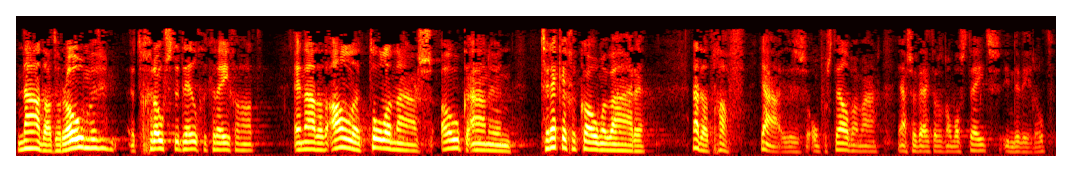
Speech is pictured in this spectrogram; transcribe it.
nadat Rome het grootste deel gekregen had. En nadat alle tollenaars ook aan hun trekken gekomen waren. Nou, dat gaf, ja, het is onvoorstelbaar, maar ja, zo werkt dat nog wel steeds in de wereld.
